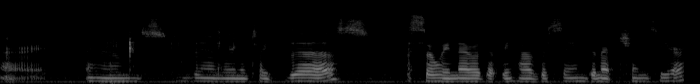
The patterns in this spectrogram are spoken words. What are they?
All right, and then we're going to take this so we know that we have the same dimensions here.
